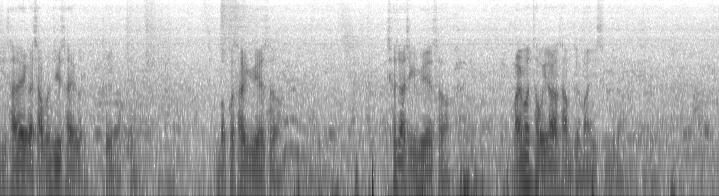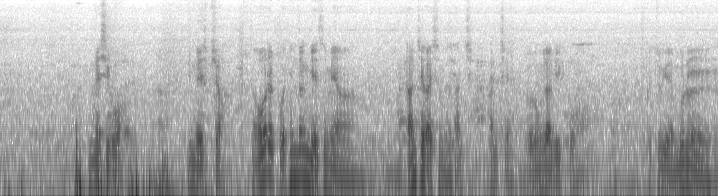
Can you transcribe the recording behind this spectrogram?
이 사회가 자본주의 사회 그런, 그런 것 같아요. 먹고 살기 위해서 처자식을 위해서 말 못하고 일하는 사람들 많이 있습니다. 힘내시고 힘내십시오. 어렵고 힘든 게 있으면 단체가 있습니다. 단체, 단체 노동조합이 있고 그쪽에 문을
